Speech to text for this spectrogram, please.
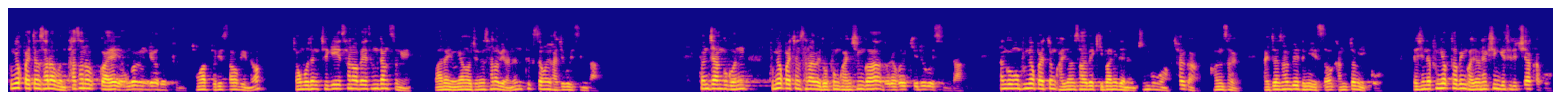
풍력발전 산업은 타산업과의 연관관계가 높은 종합조립 사업이며 정부 정책이 산업의 성장성에 많은 영향을 주는 산업이라는 특성을 가지고 있습니다. 현재 한국은 풍력발전 산업에 높은 관심과 노력을 기울이고 있습니다. 한국은 풍력발전 관련 사업의 기반이 되는 중공업, 철강, 건설, 발전 설비 등에 있어 강점이 있고 대신에 풍력터빈 관련 핵심 기술이 취약하고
